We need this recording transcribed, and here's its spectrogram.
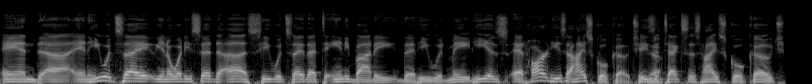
And uh, and he would say, you know, what he said to us, he would say that to anybody that he would meet. He is at heart, he's a high school coach. He's Yeah. a Texas high school coach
